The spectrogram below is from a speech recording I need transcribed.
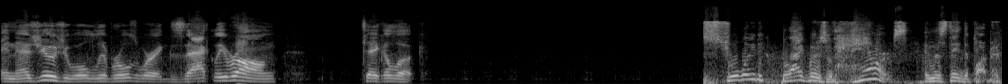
And as usual, liberals were exactly wrong. Take a look destroyed blackberries with hammers in the State Department.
